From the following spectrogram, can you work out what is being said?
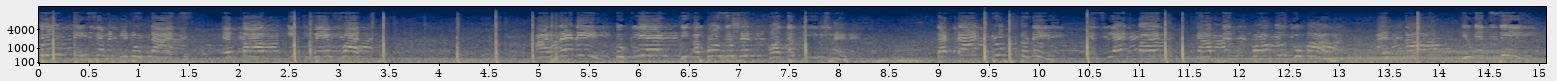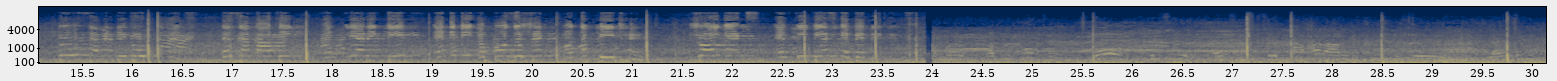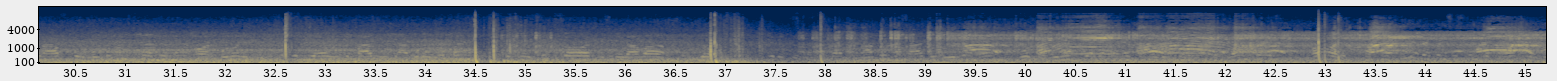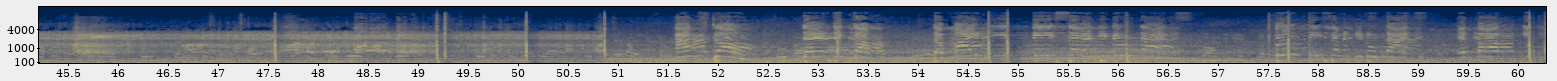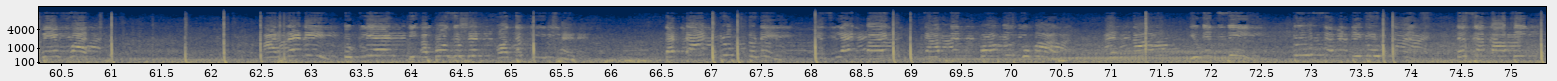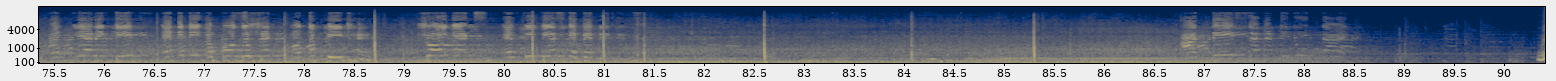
Two T-72 tanks embarked in wave one are ready to clear the opposition on the beachhead. पीठ है showing its MPBS capabilities. जो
